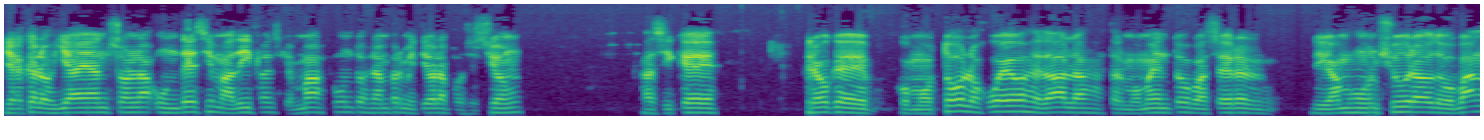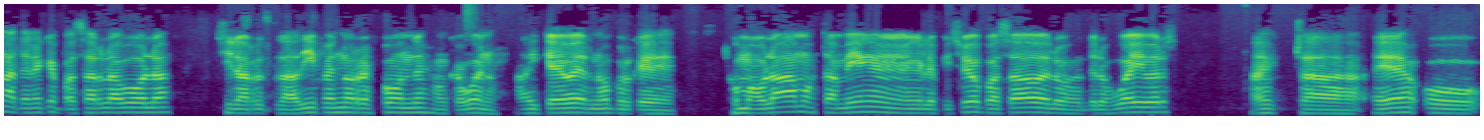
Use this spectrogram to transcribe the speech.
ya que los Giants son la undécima defense que más puntos le han permitido a la posición. Así que creo que como todos los juegos de Dallas hasta el momento va a ser, digamos, un shootout o van a tener que pasar la bola si la, la defense no responde, aunque bueno, hay que ver, ¿no? Porque como hablábamos también en, el episodio pasado de los, de los waivers, o sea, es o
